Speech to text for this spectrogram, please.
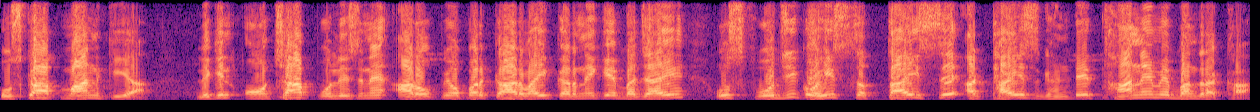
उसका अपमान किया। लेकिन ओछा पुलिस ने आरोपियों पर कार्रवाई करने के बजाय उस फौजी को ही 27 से 28 घंटे थाने में बंद रखा।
